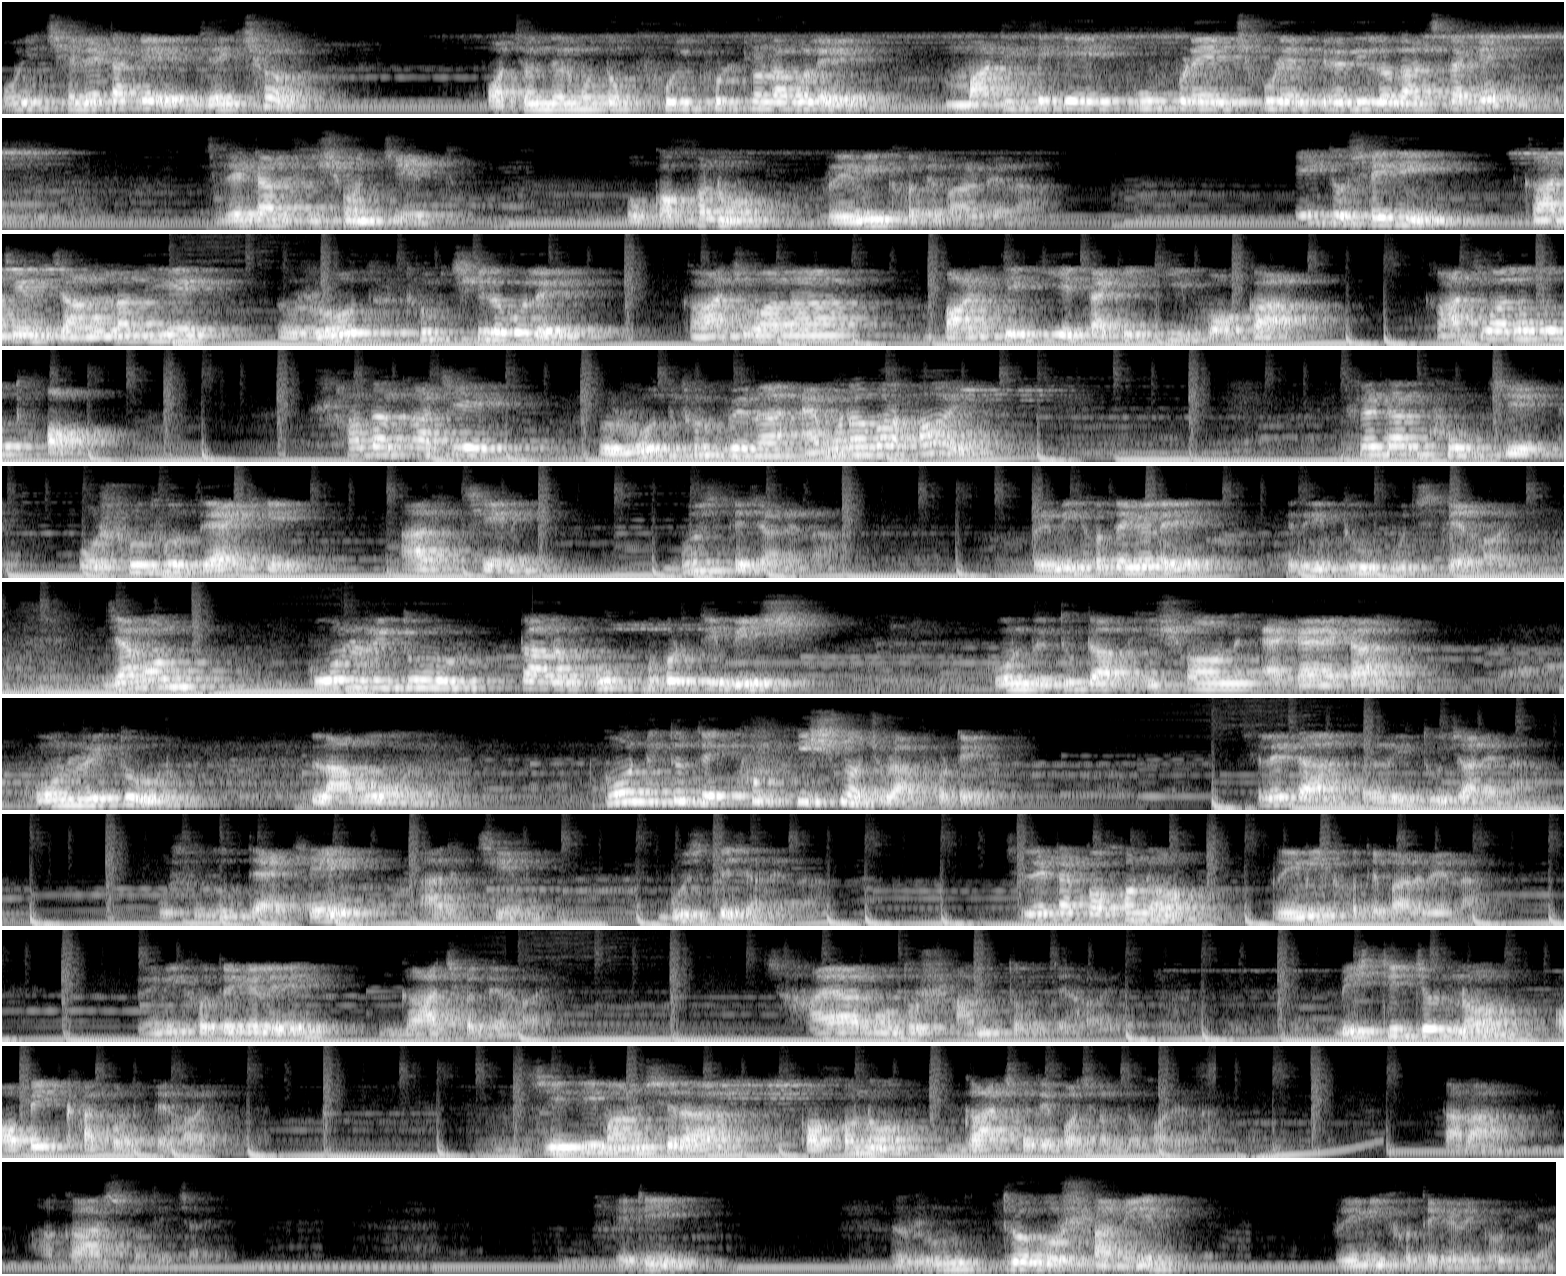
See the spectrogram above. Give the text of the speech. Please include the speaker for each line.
Speaker 1: ওই ছেলেটাকে দেখছ? পছন্দের মতো ফুল ফুটলো না বলে মাটি থেকে উপড়ে ছুঁড়ে ফেলে দিল গাছটাকে? ছেলেটার ভীষণ জেদ। ও কখনো প্রেমিক হতে পারবে না। এই তো সেদিন কাঁচের জানলা দিয়ে রোদ ঢুকছিল বলে কাঁচওয়ালা বাড়িতে গিয়ে তাকে কি বকা? কাঁচওয়ালা তো থ। সাদা কাঁচে রোদ ঢুকবে না এমন আবার হয়? ছেলেটার খুব জেদ, ও শুধু দেখে আর চেনে, বুঝতে জানে না। প্রেমিক হতে গেলে ঋতু বুঝতে হয়। যেমন, কোন ঋতুর তার বুক ভর্তি বিষ? কোন ঋতুটা ভীষণ একা একা? কোন ঋতুর প্লাবন? কোন ঋতুতে খুব কৃষ্ণচূড়া ফোটে? ছেলেটা ঋতু জানে না। ও শুধু দেখে আর চেনে, বুঝতে জানে না। ছেলেটা কখনো প্রেমিক হতে পারবে না। প্রেমিক হতে গেলে গাছ হতে হয়, ছায়ার মতো শান্ত হতে হয়, বৃষ্টির জন্য অপেক্ষা করতে হয়। জেদি মানুষেরা কখনো গাছ হতে পছন্দ করে না, তারা আকাশ হতে চায়। এটি রুদ্র গোস্বামীর প্রেমিক হতে গেলে কবিতা।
